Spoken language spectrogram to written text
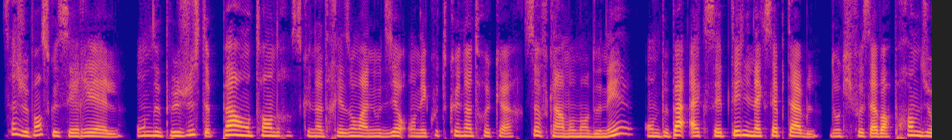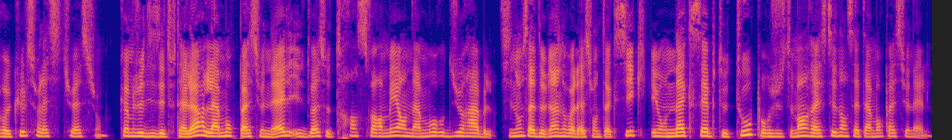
Ça, je pense que c'est réel. On ne peut juste pas entendre ce que notre raison a à nous dire, on n'écoute que notre cœur. Sauf qu'à un moment donné, on ne peut pas accepter l'inacceptable. Donc il faut savoir prendre du recul sur la situation. Comme je disais tout à l'heure, l'amour passionnel, il doit se transformer en amour durable. Sinon, ça devient une relation toxique et on accepte tout pour justement rester dans cet amour passionnel.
